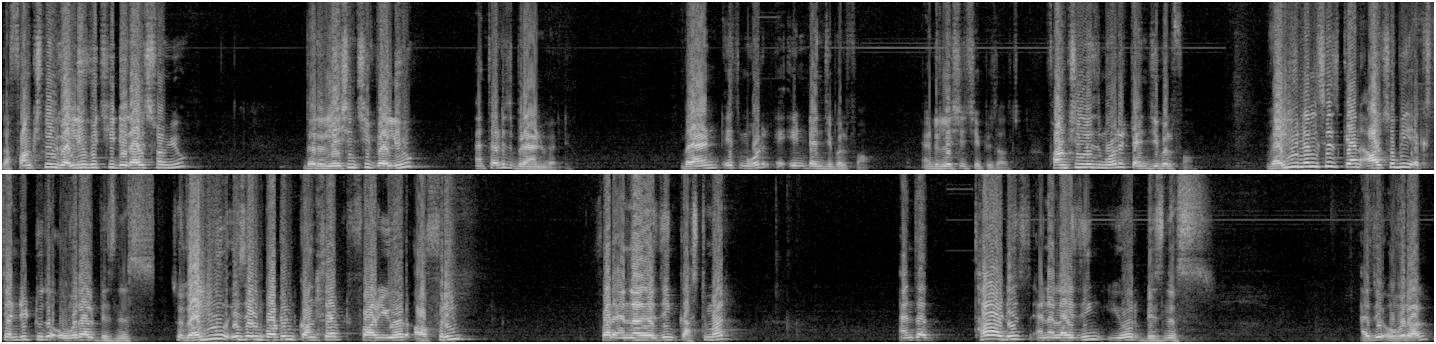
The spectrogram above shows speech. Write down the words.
The functional value which he derives from you, the relationship value and third is brand value. Brand is more intangible form and relationship is also. Functional is more a tangible form. Value analysis can also be extended to the overall business. So value is an important concept for your offering, for analyzing customer and the third is analyzing your business as a overall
